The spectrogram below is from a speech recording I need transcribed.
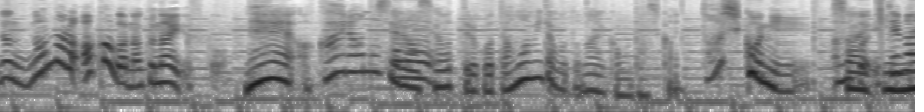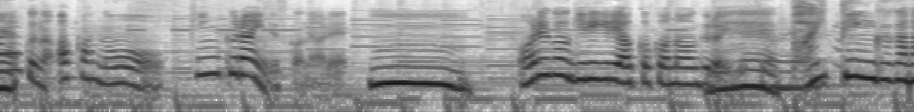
なんなら赤がなくないですか？ね赤いランドセルを背負ってる子ってあんま見たことないかも確かに。確かに。ね、一番奥の赤のピンクラインですかねあれ。うんあれがギリギリ赤かなぐらいですよね、ね、パイピングが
